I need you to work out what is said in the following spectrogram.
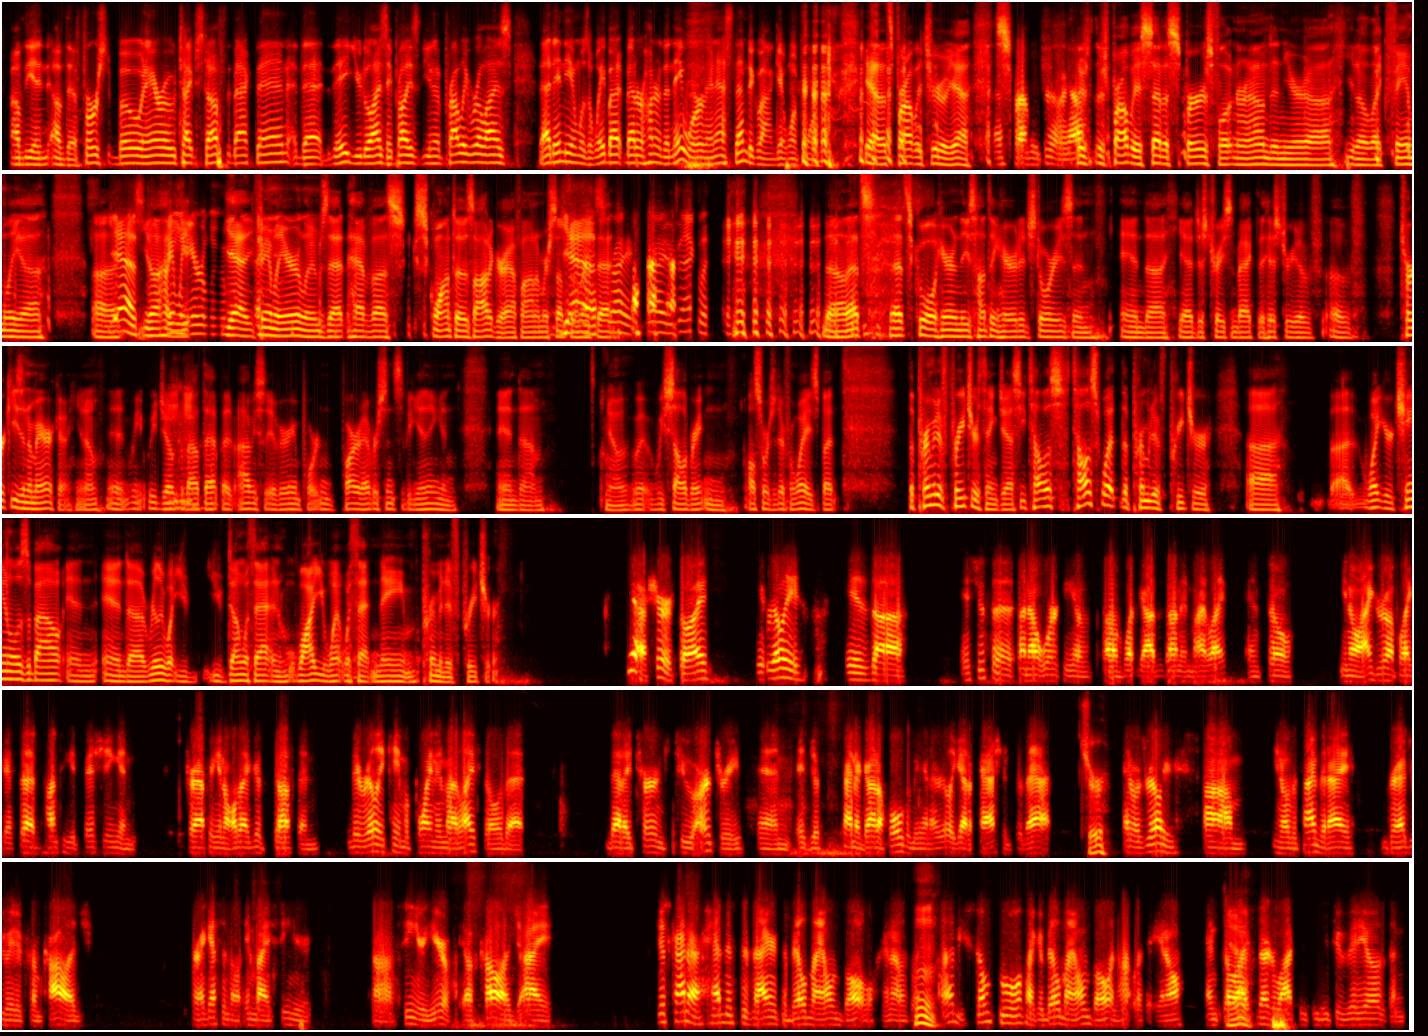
of the of the first bow and arrow type stuff back then that they utilized they probably you know probably realized that Indian was a way better hunter than they were and asked them to go out and get one for them. yeah, that's probably true. Yeah. That's probably true. Yeah. There's there's probably a set of spurs floating around in your uh you know like family uh uh yes, you know how family you, heirloom. yeah family heirlooms that have uh Squanto's autograph on them or something yes, like that. That's right, right, exactly. no, that's that's cool hearing these hunting heritage stories and and uh, yeah, just tracing back the history of of turkeys in America. You know, and we we joke Mhm. about that, but obviously a very important part ever since the beginning, and and um, you know we, we celebrate in all sorts of different ways, but. The primitive preacher thing, Jesse. Tell us, tell us what the primitive preacher, uh, uh, what your channel is about, and and uh, really what you you've done with that, and why you went with that name, primitive preacher. Yeah, sure. So I, it really is. uh It's just a, an outworking of of what God's done in my life, and so, you know, I grew up like I said, hunting and fishing and trapping and all that good stuff, and there really came a point in my life though that that I turned to archery, and it just kind of got a hold of me, and I really got a passion for that Sure. and it was really um, you know the time that I graduated from college, or I guess in the in my senior uh, senior year of, of college, I just kind of had this desire to build my own bow, and I was like, Hmm. oh, that'd be so cool if I could build my own bow and hunt with it, you know. And so Yeah. I started watching some YouTube videos and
